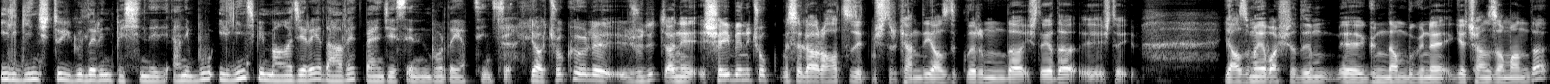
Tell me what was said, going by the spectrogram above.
İlginç duyguların peşinde. Yani bu ilginç bir maceraya davet bence senin burada yaptığın şey. Ya çok öyle Judith hani şey beni çok mesela rahatsız etmiştir. Kendi yazdıklarımda işte ya da e, işte yazmaya başladığım e, günden bugüne geçen zamanda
